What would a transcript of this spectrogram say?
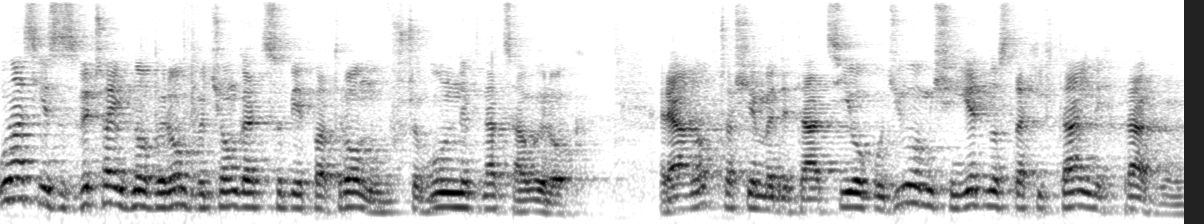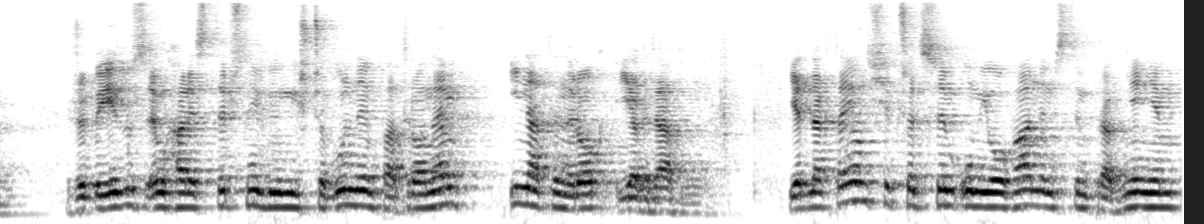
U nas jest zwyczaj w Nowy Rok wyciągać sobie patronów szczególnych na cały rok. Rano w czasie medytacji obudziło mi się jedno z takich tajnych pragnień, żeby Jezus Eucharystyczny był mi szczególnym patronem i na ten rok jak dawniej. Jednak tając się przed swym umiłowanym z tym pragnieniem,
